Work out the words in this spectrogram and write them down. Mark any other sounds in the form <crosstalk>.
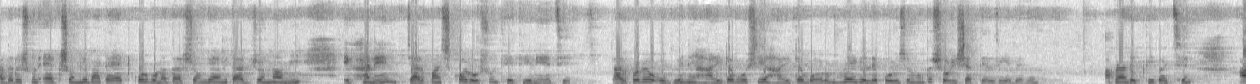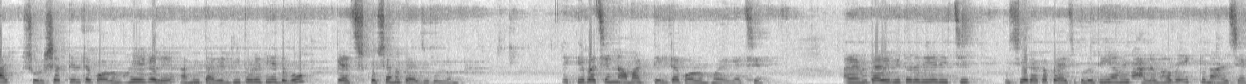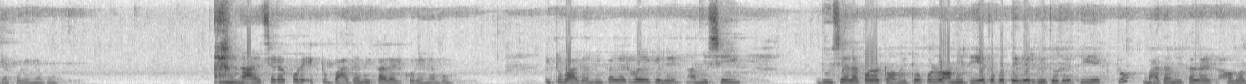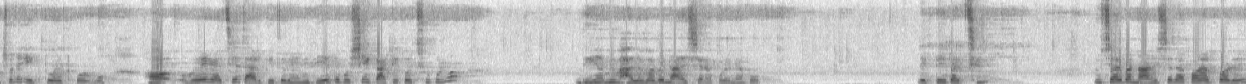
আদা, রসুন একসঙ্গে বাটা অ্যাড করব না, তার সঙ্গে আমি, তার জন্য আমি এখানে চার পাঁচ ক রসুন থেতিয়ে নিয়েছি। তারপরে ওভেনে হাঁড়িটা বসিয়ে, হাঁড়িটা গরম হয়ে গেলে পরিচয় মতো সরিষার তেল দিয়ে দেব। আপনারা দেখতেই পাচ্ছেন, আর সরিষার তেলটা গরম হয়ে গেলে আমি তারের ভিতরে দিয়ে দেবো পেঁয়াজ, কষানো পেঁয়াজগুলো। দেখতে পাচ্ছেন, আমার তেলটা গরম হয়ে গেছে। আর আমি তারের ভিতরে দিয়ে দিচ্ছি কুচিয়ে রাখা পেঁয়াজগুলো দিয়ে আমি ভালোভাবে একটু নাড়াচাড়া করে নেব। <clears throat> নাড়াচাড়া করে একটু বাদামি কালার করে নেব। একটু বাদামি কালার হয়ে গেলে আমি সেই দু চালা করা টমেটোগুলো আমি দিয়ে দেবো তেলের ভিতরে, দিয়ে একটু বাদামি কালার হওয়ার জন্য একটু ওয়েট করব। হয়ে গেছে, তার ভিতরে আমি দিয়ে দেবো সেই গাটি কচুগুলো, দিয়ে আমি ভালোভাবে নাড়াচাড়া করে নেব। দেখতেই পাচ্ছেন। দু চারবার নাড়াচাড়া করার পরে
